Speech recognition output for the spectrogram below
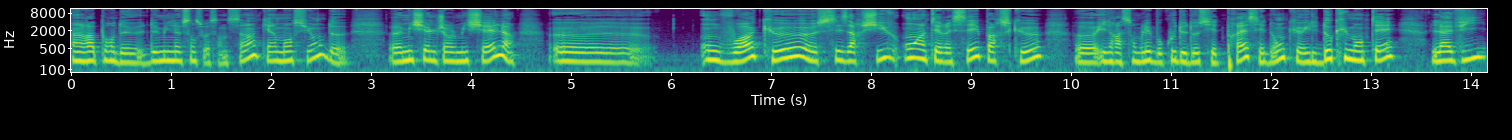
rapport de, 1965 une mention de euh, Michel Georges Michel euh, on voit que ces archives ont intéressé parce que euh, il rassemblait beaucoup de dossiers de presse et donc euh, il documentait la vie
